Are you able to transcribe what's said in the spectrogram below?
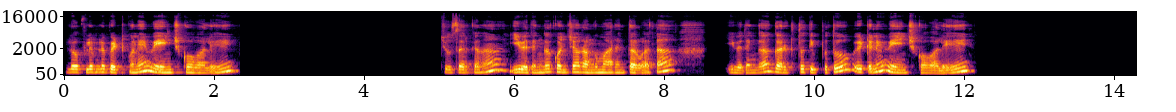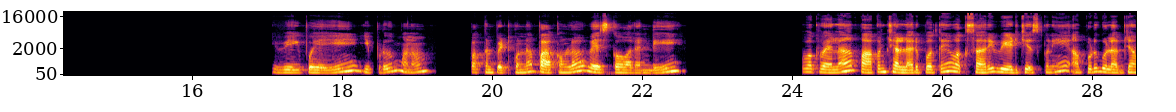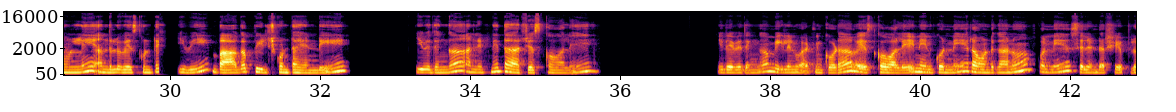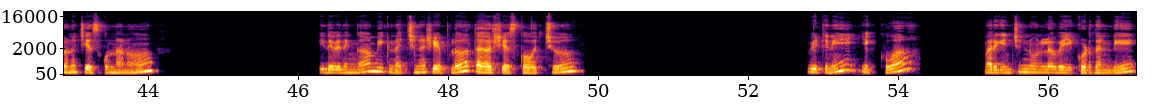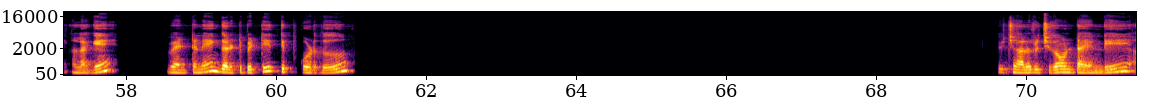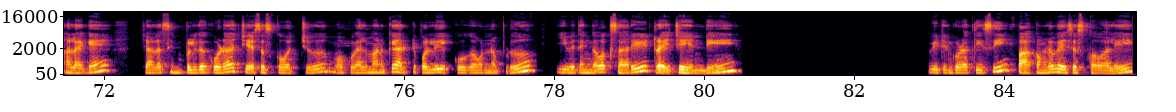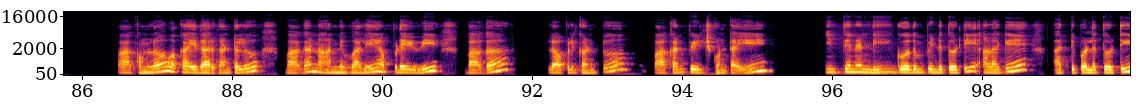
లో ఫ్లేమ్లో పెట్టుకుని వేయించుకోవాలి. చూసారు కదా! ఈ విధంగా కొంచెం రంగు మారిన తర్వాత ఈ విధంగా గరిటతో తిప్పుతూ వీటిని వేయించుకోవాలి. ఇవి వేగిపోయాయి. ఇప్పుడు మనం పక్కన పెట్టుకున్న పాకంలో వేసుకోవాలండి. ఒకవేళ పాకం చల్లారిపోతే ఒకసారి వేడి చేసుకుని అప్పుడు గులాబ్ జాములని అందులో వేసుకుంటే ఇవి బాగా పీల్చుకుంటాయండి. ఈ విధంగా అన్నిటినీ తయారు చేసుకోవాలి. ఇదే విధంగా మిగిలిన వాటిని కూడా వేసుకోవాలి. నేను కొన్ని రౌండ్గాను కొన్ని సిలిండర్ షేప్లోను చేసుకున్నాను. ఇదే విధంగా మీకు నచ్చిన షేప్లో తయారు చేసుకోవచ్చు. వీటిని ఎక్కువ మరిగించిన నూనెలో వేయకూడదండి. అలాగే వెంటనే గరిటె పెట్టి తిప్పకూడదు. ఇవి చాలా రుచిగా ఉంటాయండి. అలాగే చాలా సింపుల్గా కూడా చేసేసుకోవచ్చు. ఒకవేళ మనకి అరటిపళ్ళు ఎక్కువగా ఉన్నప్పుడు ఈ విధంగా ఒకసారి ట్రై చేయండి. వీటిని కూడా తీసి పాకంలో వేసేసుకోవాలి. పాకంలో ఒక ఐదు ఆరు గంటలు బాగా నాననివ్వాలి. అప్పుడే ఇవి బాగా లోపలికంటూ పాకాన్ని పీల్చుకుంటాయి. ఇంతేనండి. గోధుమ పిండితోటి అలాగే అరటిపళ్ళతోటి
